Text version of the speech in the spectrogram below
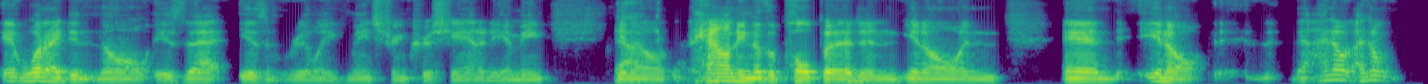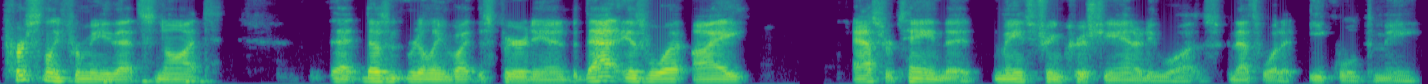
it, what I didn't know is that isn't really mainstream Christianity. I mean, you yeah. know, pounding of the pulpit and, you know, and, and, you know, I don't, I don't personally for me, that's not, that doesn't really invite the spirit in, but that is what I ascertained that mainstream Christianity was, and that's what it equaled to me.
